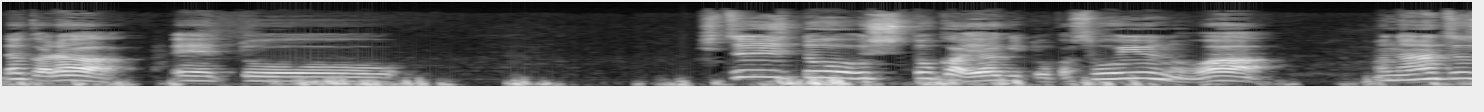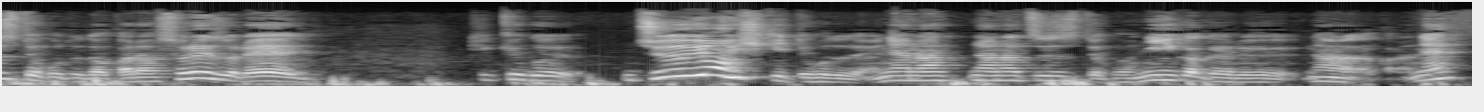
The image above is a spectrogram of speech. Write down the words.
だから、えっ、ー、と、羊と牛とかヤギとかそういうのは、まあ、7つずつってことだから、それぞれ、結局、14匹ってことだよね。7, 7つずつってことは 2×7 だからね。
